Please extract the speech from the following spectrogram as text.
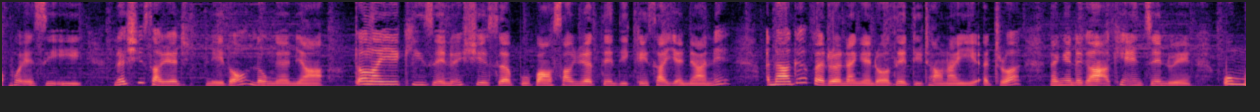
အဖွဲ့အစည်း၏လက်ရှိဆောင်ရွက်နေသောလုပ်ငန်းများ တော်လှန်ရေးခီးစဉ်တွင်ရှေ့ဆက်ပူးပေါင်းဆောင်ရွက်တင်သည့်ကိစ္စရပ်များနှင့်အနာဂတ်ဖက်ဒရယ်နိုင်ငံတော်သည့်တည်ထောင်နိုင်ရေးအတွက်နိုင်ငံတကာအခင်းအကျင်းတွင်ပုံမ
